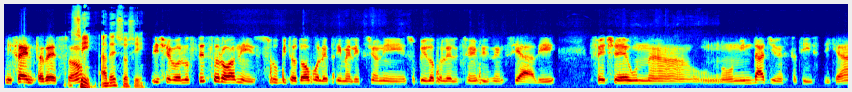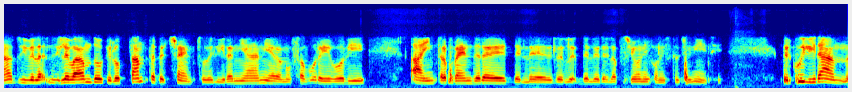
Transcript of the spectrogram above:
Mi sente adesso? Sì, adesso sì. Dicevo, lo stesso Rouhani subito dopo le prime elezioni, subito dopo le elezioni presidenziali, fece una, un, un'indagine statistica rivela, rilevando che l'80% degli iraniani erano favorevoli a intraprendere delle, delle, delle relazioni con gli Stati Uniti. Per cui l'Iran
